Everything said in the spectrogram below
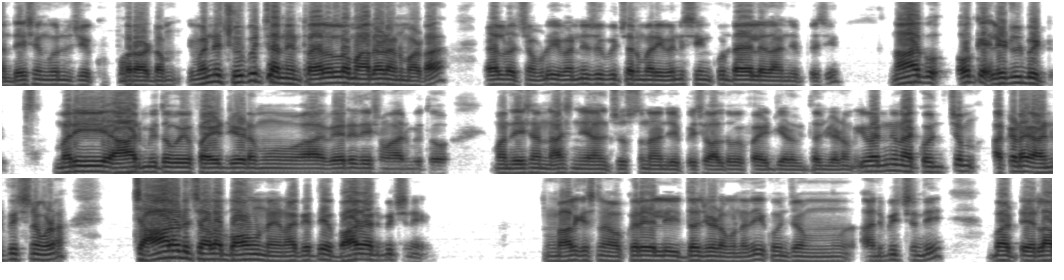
దేశం గురించి పోరాడడం ఇవన్నీ చూపించాను నేను ట్రైలర్లో మాట్లాడాను అనమాట ట్రైలర్ వచ్చినప్పుడు ఇవన్నీ చూపించారు. మరి ఇవన్నీ సింక్ ఉంటాయా లేదా అని చెప్పేసి నాకు ఓకే లిటిల్ బిట్. మరి ఆర్మీతో పోయి ఫైట్ చేయడము వేరే దేశం ఆర్మీతో మన దేశాన్ని నాశనం చేయాలని చూస్తున్నా అని చెప్పేసి వాళ్ళతో పోయి ఫైట్ చేయడం యుద్ధం చేయడం ఇవన్నీ నాకు కొంచెం అక్కడ అనిపించినా కూడా చాలా అంటే చాలా బాగున్నాయి. నాకైతే బాగా అనిపించినాయి. బాలకృష్ణ ఒక్కరే వెళ్ళి యుద్ధం చేయడం అనేది కొంచెం అనిపించింది. బట్ ఎలా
